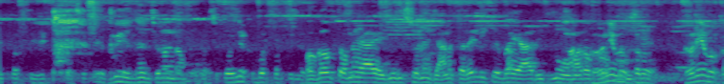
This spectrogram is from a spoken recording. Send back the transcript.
એક પડતી એજન્સીઓનું નામ ખબર છે કોઈને ખબર પડતી નથી. અગાઉ તમે આ એજન્સીઓને જાણ કરેલી કે ભાઈ આ રીતનું અમારો ઘણી વખત ઘણી વખત.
